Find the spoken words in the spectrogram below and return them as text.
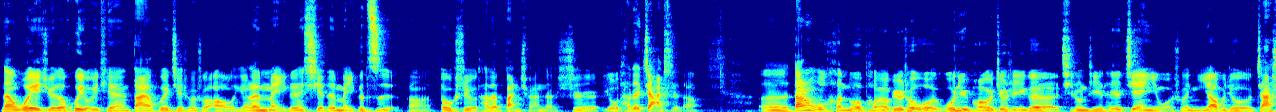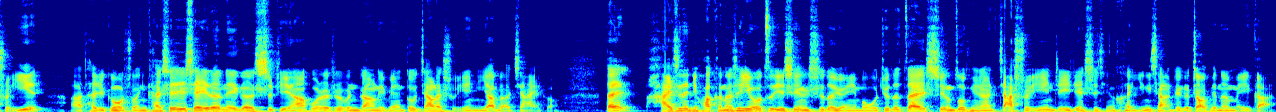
那我也觉得会有一天大家会接受说，哦，原来每个人写的每个字啊都是有它的版权的，是有它的价值的。呃，当然我很多朋友，比如说我我女朋友就是一个其中之一，她就建议我说，你要不就加水印。啊，他就跟我说，你看谁谁谁的那个视频啊，或者是文章里边都加了水印，你要不要加一个？但还是那句话，可能是因为我自己摄影师的原因吧，我觉得在摄影作品上加水印这一件事情很影响这个照片的美感。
